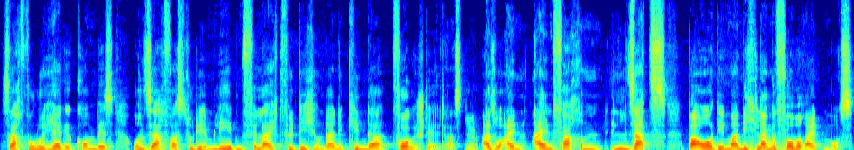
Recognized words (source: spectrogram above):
sag, wo du hergekommen bist und sag, was du dir im Leben vielleicht für dich und deine Kinder vorgestellt hast. Ja. Also einen einfachen Satzbau, den man nicht lange vorbereiten muss.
